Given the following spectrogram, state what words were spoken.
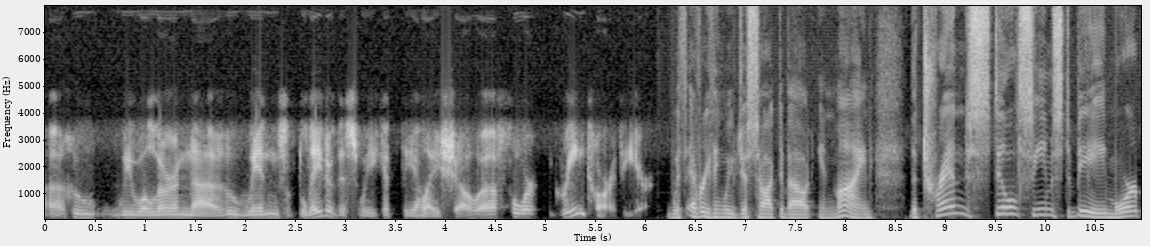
uh, who we will learn uh, who wins later this week at the LA show uh, for Green Car of the Year. With everything we've just talked about in mind, the trend still seems to be more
